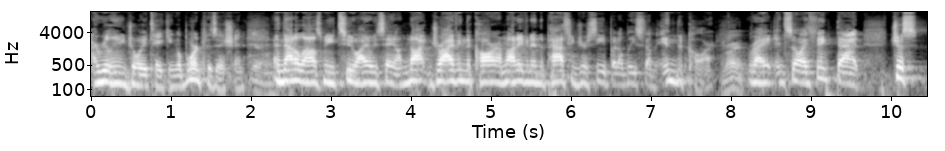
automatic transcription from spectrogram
I really enjoy taking a board position. Yeah. And that allows me to, I always say, I'm not driving the car, I'm not even in the passenger seat, but at least I'm in the car. Right. Right. And so I think that just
